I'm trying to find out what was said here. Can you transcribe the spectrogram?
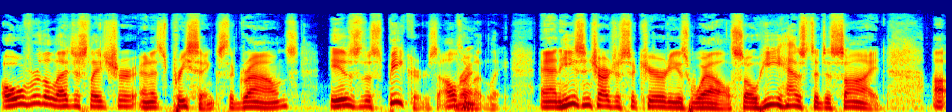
over the legislature and its precincts, the grounds, is the speaker's ultimately. And he's in charge of security as well, so he has to decide. Uh,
